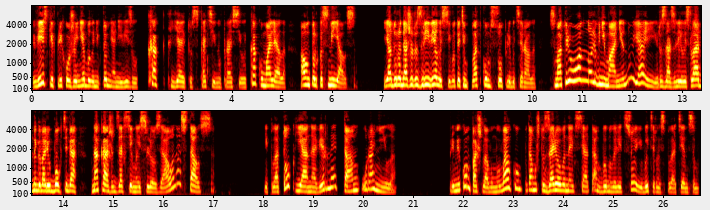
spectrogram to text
Вески в прихожей не было, никто меня не видел. Как я эту скотину просила, как умоляла, а он только смеялся. Я, дура, даже разревелась и вот этим платком сопли вытирала. Смотрю, он ноль внимания, ну, я и разозлилась. Ладно, говорю, Бог тебя накажет за все мои слезы, а он остался. И платок я, наверное, там уронила. Прямиком пошла в умывалку, потому что зареванная вся, там вымыла лицо и вытерлась полотенцем.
